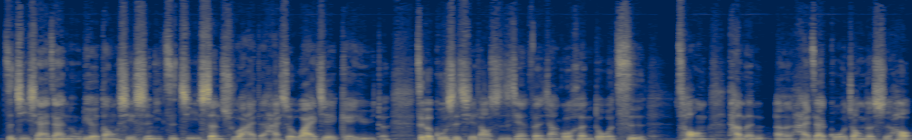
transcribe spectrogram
自己现在在努力的东西是你自己生出来的，还是外界给予的？这个故事其实老师之前分享过很多次，从他们呃还在国中的时候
